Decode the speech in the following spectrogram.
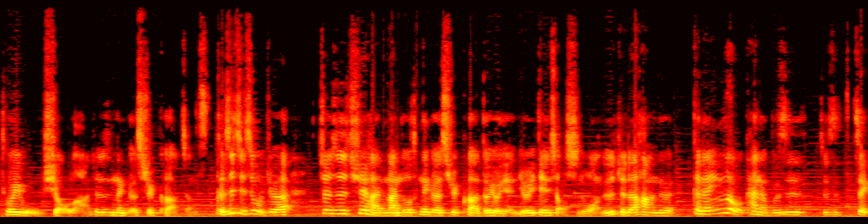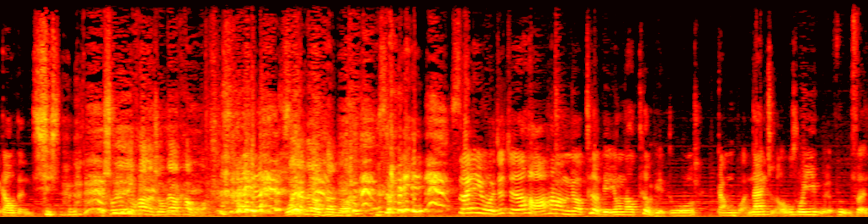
脱衣舞秀啦，就是那个 street club 这样子。可是其实我觉得，就是去还蛮多那个 street club 都有点有一点小失望，就是觉得他们的可能因为我看的不是就是最高等级的。说这句话的时候不要看我，所以我也没有看过。所以所以我就觉得好像他们没有特别用到特别多钢管，但主要是脱衣舞的部分。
